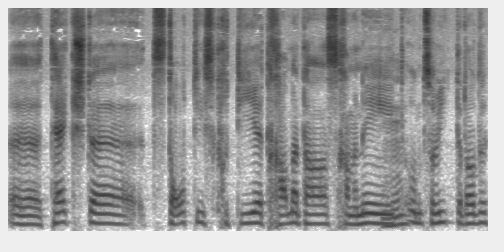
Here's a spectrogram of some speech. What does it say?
äh, äh, Texte zu Tod diskutiert. Kann man das, kann man nicht und so weiter, oder?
